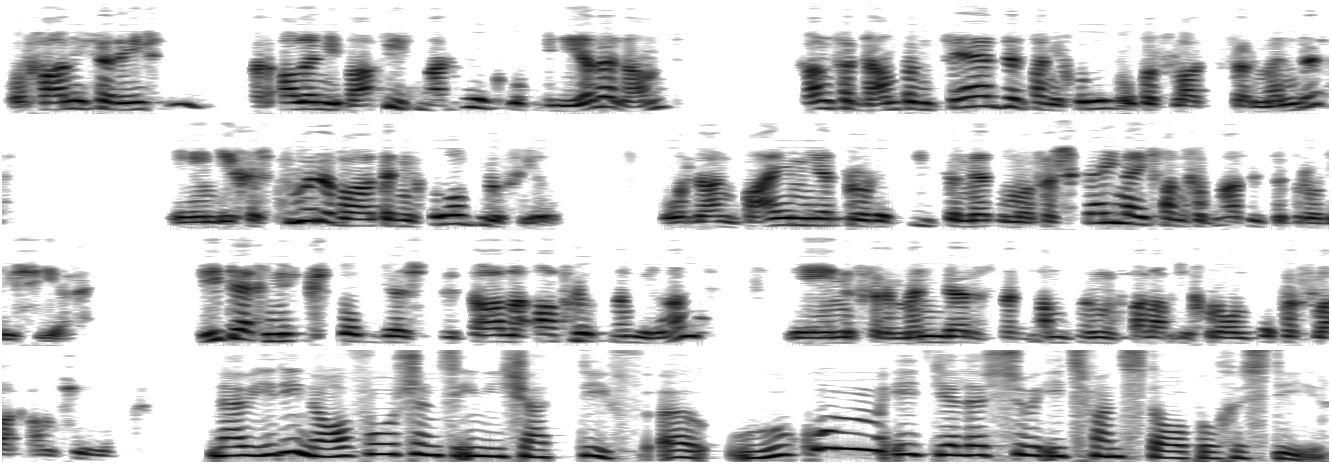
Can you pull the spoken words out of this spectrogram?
Organiese reste, veral in die bakkies maar ook op die hele land, kan verdamping verder van die grondoppervlak verminder en die gestoorde water in die grondprofiel word dan baie meer produktief benut om 'n verskeidenheid van gewasse te produseer. Die tegniek stop dus totale afloop van die land en verminder verdamping vanaf die grondoppervlak aansienlik. Nou hierdie navorsingsinisiatief, uh, hoekom het julle so iets van stapel gestuur?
